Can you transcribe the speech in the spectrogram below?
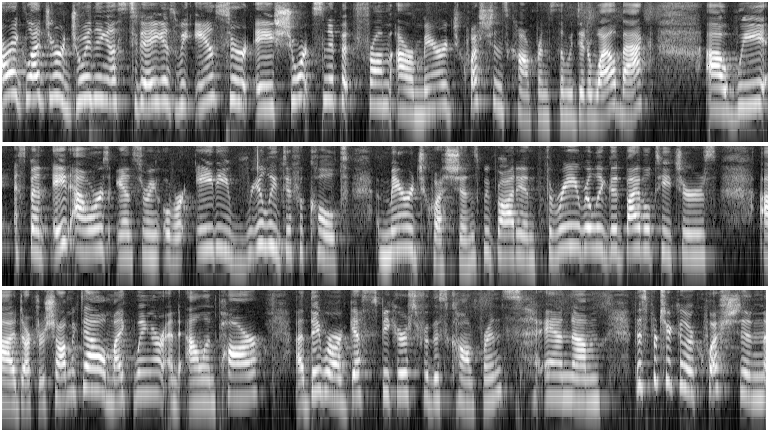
All right, glad you're joining us today as we answer a short snippet from our marriage questions conference that we did a while back. Uh, we spent eight hours answering over 80 really difficult marriage questions. We brought in three really good Bible teachers uh, Dr. Sean McDowell, Mike Winger, and Alan Parr. Uh, they were our guest speakers for this conference. And um, this particular question,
